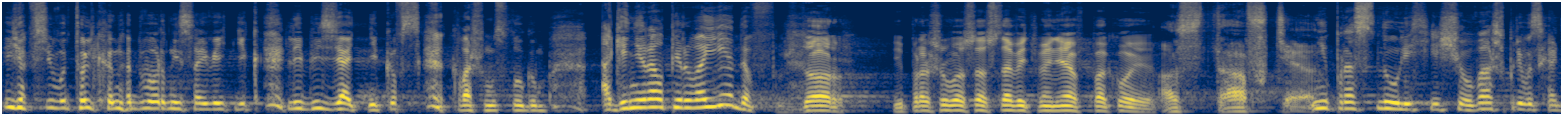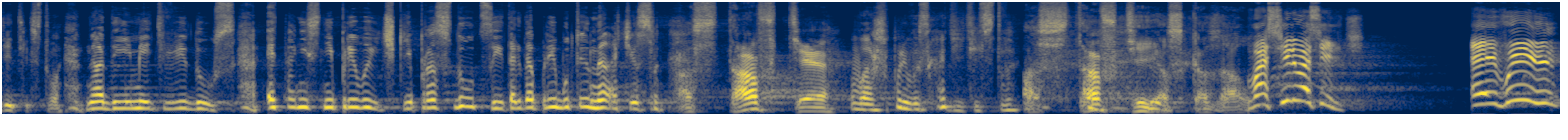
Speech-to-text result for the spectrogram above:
я всего только надворный советник Лебезятников к вашим услугам. А генерал Первоедов Вздор. И прошу вас оставить меня в покое. Оставьте. не проснулись еще, ваше превосходительство. Надо иметь в виду, с- это они с непривычки проснутся, и тогда примут иначе, Оставьте. ваше превосходительство. Оставьте, я сказал. Василий Васильевич! Эй, вы!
